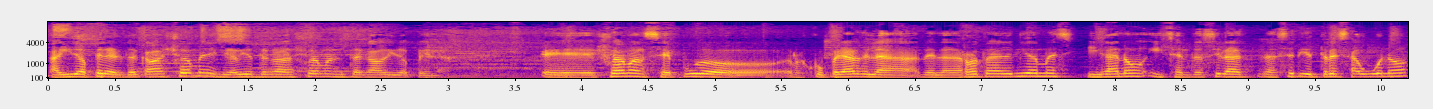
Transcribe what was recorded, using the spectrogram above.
a Guido Pela le tocaba a y el que había tocado a Sherman le tocaba Guido Pela. Eh, se pudo recuperar de la, de la derrota del viernes y ganó y sentenció la, la serie 3 a 1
